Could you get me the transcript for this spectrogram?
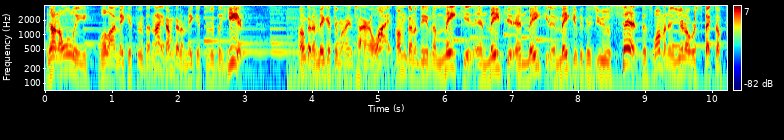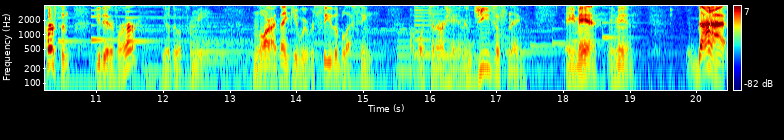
not only will I make it through the night, I'm going to make it through the year. I'm going to make it through my entire life. I'm going to be able to make it and make it and make it and make it because you sent this woman and you're no respect of person. You did it for her. You'll do it for me. And Lord, I thank you. We receive the blessing of what's in our hand. In Jesus' name, amen. Amen. That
